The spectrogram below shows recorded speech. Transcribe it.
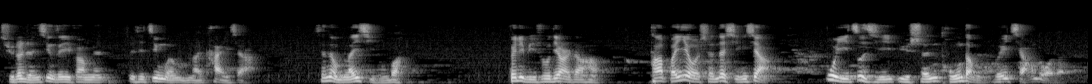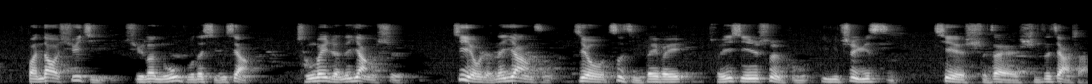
取了人性这一方面？这些经文我们来看一下。现在我们来一起读吧，《菲利比书》第二章哈。他本有神的形象，不以自己与神同等为强夺的，反倒虚己，取了奴仆的形象。成为人的样式，既有人的样子，就自己卑微，存心顺服，以至于死，且死在十字架上。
